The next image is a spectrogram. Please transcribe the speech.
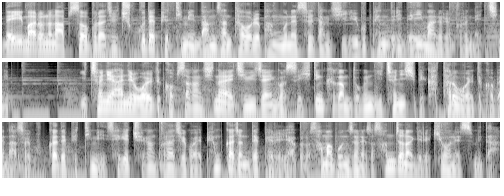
네이마르는 앞서 브라질 축구 대표팀이 남산타워를 방문했을 당시 일부 팬들이 네이마르를 부른 애칭이 2002 한일 월드컵 4강 신화의 지휘자인 거스 히딩크 감독은 2022 카타르 월드컵에 나설 국가대표팀이 세계 최강 브라질과의 평가전 대패를 약으로 삼아 본선에서 선전하기를 기원했습니다.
